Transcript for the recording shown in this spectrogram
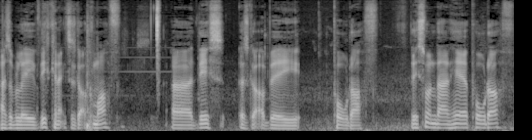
as I believe, this connector's got to come off. Uh, this has got to be pulled off. This one down here pulled off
